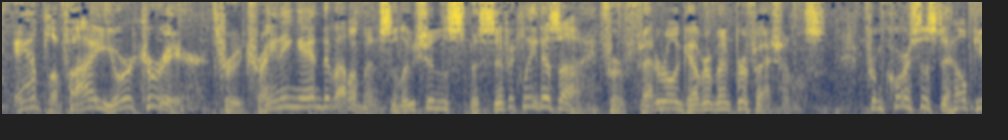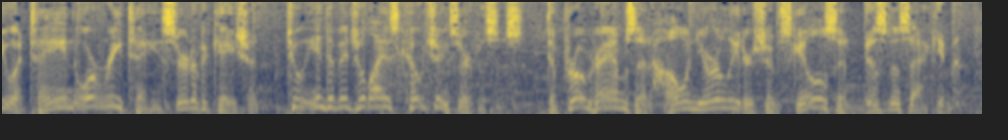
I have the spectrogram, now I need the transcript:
Amplify your career through training and development solutions specifically designed for federal government professionals. From courses to help you attain or retain certification, to individualized coaching services, to programs that hone your leadership skills and business acumen,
